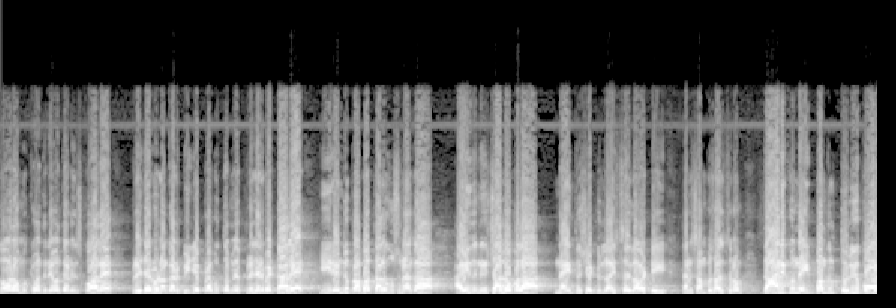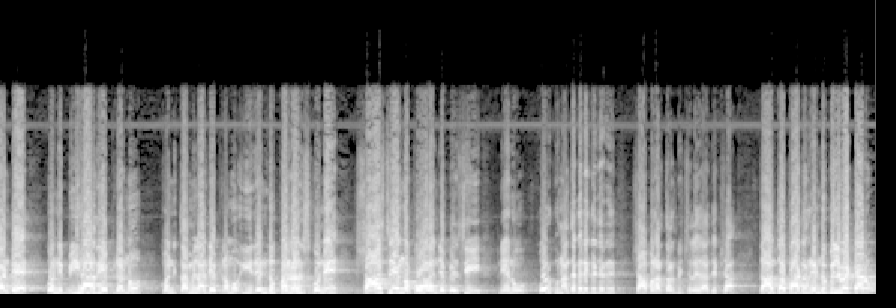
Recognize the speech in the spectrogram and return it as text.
గౌరవ ముఖ్యమంత్రి రేవంత్ రెడ్డి తీసుకోవాలి. ప్రెజర్ కూడా బీజేపీ ప్రభుత్వం మీద ప్రెజర్ పెట్టాలి. ఈ రెండు ప్రభుత్వాలు కూర్చున్నాక ఐదు నిమిషాల లోపల నైన్త్ షెడ్యూల్లో ఇస్తుంది కాబట్టి దాన్ని సంప్రసాదిస్తున్నాం దానికి ఉన్న ఇబ్బందులు తొలగిపోవాలంటే కొన్ని బీహార్ది చెప్పినాను కొన్ని తమిళనాడు చెప్పినాము. ఈ రెండు పరిణాలు తీసుకొని శాస్త్రీయంగా పోవాలని చెప్పేసి నేను కోరుకున్న. అంతకన్నా ఎక్కువ శాపనార్థం అనిపించలేదు అధ్యక్ష. దాంతో పాటు రెండు బిల్లు పెట్టారు.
